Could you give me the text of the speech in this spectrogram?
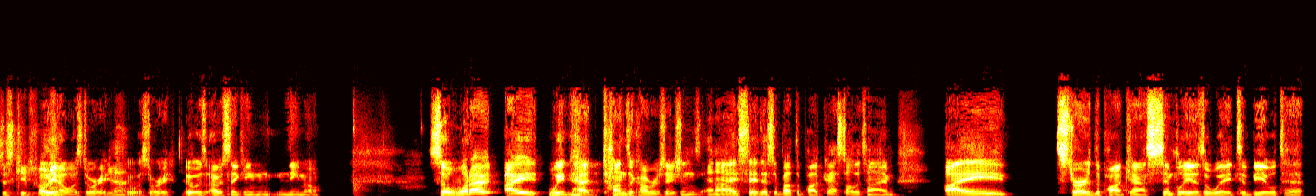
Just keeps. Oh yeah, it was Dory. Yeah. It was Dory. It was. I was thinking Nemo. So what I I we've had tons of conversations, and I say this about the podcast all the time. I started the podcast simply as a way to be able to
